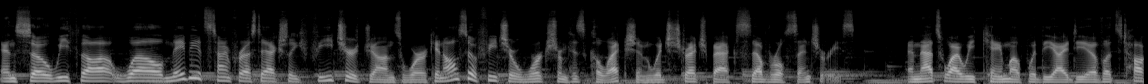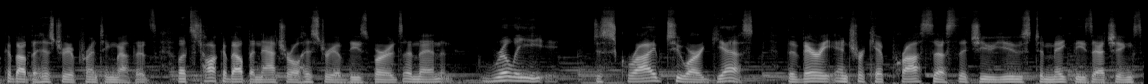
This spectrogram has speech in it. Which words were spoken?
And so we thought, well, maybe it's time for us to actually feature John's work and also feature works from his collection, which stretch back several centuries. And that's why we came up with the idea of let's talk about the history of printing methods. Let's talk about the natural history of these birds and then really describe to our guest the very intricate process that you use to make these etchings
